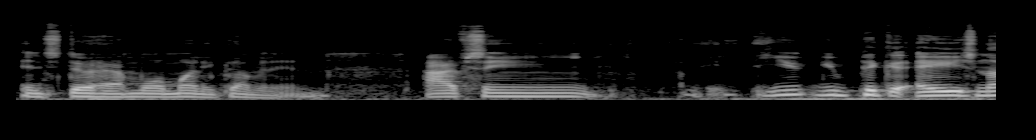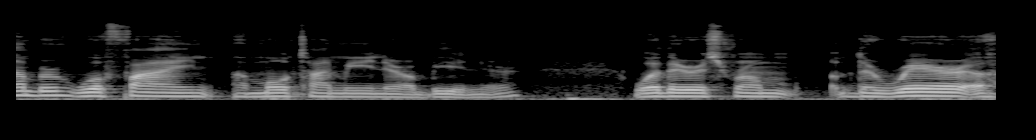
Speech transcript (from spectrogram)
and still have more money coming in. I've seen I mean, you, you pick an age number, we'll find a multimillionaire or billionaire whether it's from the rare uh,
